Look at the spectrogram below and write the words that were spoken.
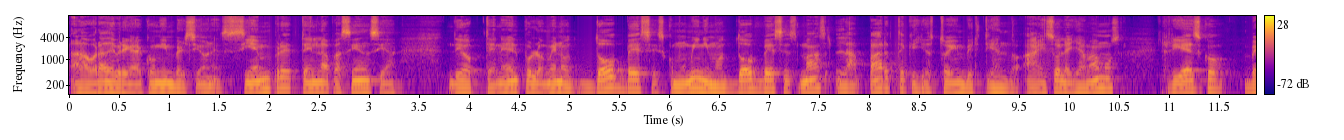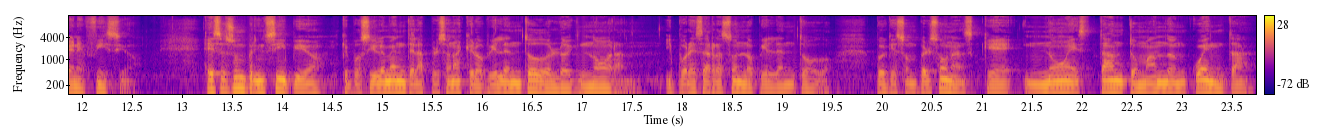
a la hora de bregar con inversiones. Siempre ten la paciencia de obtener por lo menos dos veces, como mínimo dos veces más la parte que yo estoy invirtiendo. A eso le llamamos riesgo-beneficio. Ese es un principio que posiblemente las personas que lo pierden todo lo ignoran y por esa razón lo pierden todo, porque son personas que no están tomando en cuenta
